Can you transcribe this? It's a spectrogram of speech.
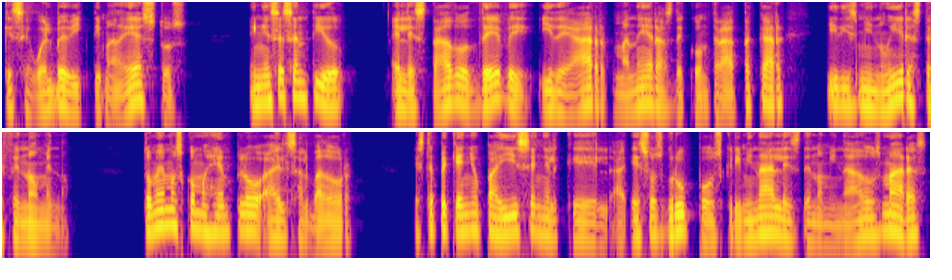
que se vuelve víctima de estos. En ese sentido, el Estado debe idear maneras de contraatacar y disminuir este fenómeno. Tomemos como ejemplo a El Salvador, este pequeño país en el que esos grupos criminales denominados maras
